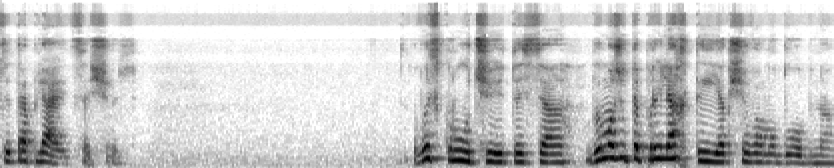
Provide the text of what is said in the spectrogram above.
це трапляється щось? Ви скручуєтеся, ви можете прилягти, якщо вам удобно.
